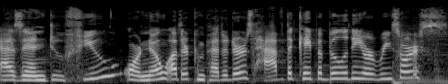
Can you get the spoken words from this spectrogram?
as in, do few or no other competitors have the capability or resource?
